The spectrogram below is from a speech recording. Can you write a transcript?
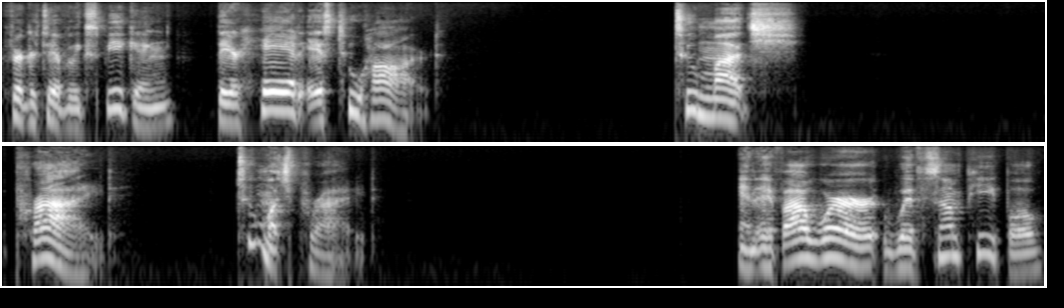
figuratively speaking, their head is too hard. too much pride. Too much pride. And if I were with some people,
